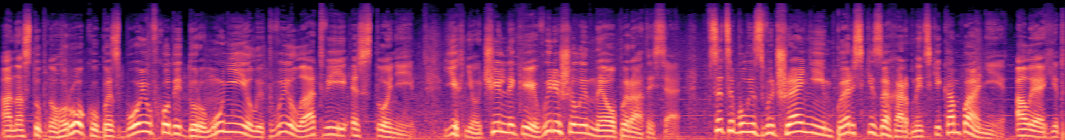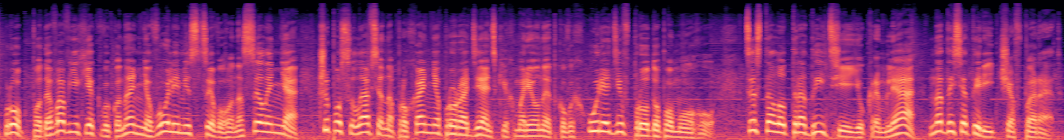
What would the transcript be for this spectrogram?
А наступного року без бою входить до Румунії, Литви, Латвії, Естонії. Їхні очільники вирішили не опиратися. Все це були звичайні імперські загарбницькі кампанії, але агітпроп подавав їх як виконання волі місцевого населення чи посилався на прохання прорадянських маріонеткових урядів про допомогу. Це стало традицією Кремля на десятиріччя вперед.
